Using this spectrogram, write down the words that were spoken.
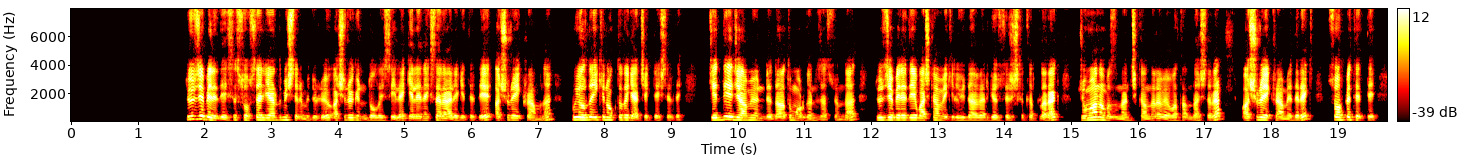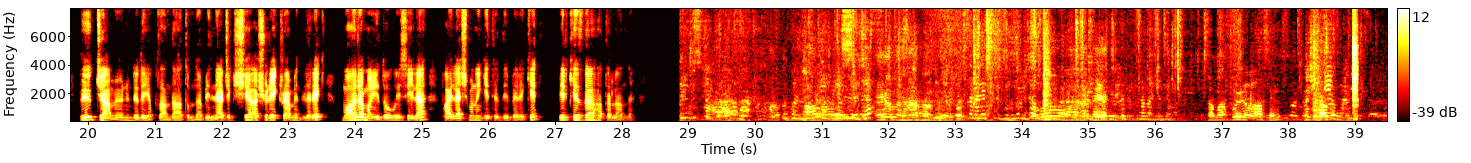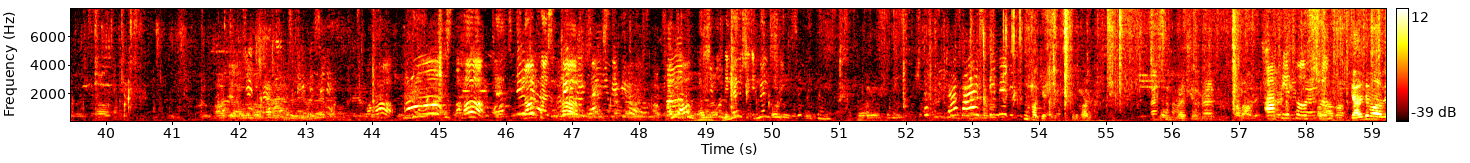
Düzce Belediyesi Sosyal Yardım İşleri Müdürlüğü aşure günü dolayısıyla geleneksel hale getirdiği aşure ikramını bu yılda iki noktada gerçekleştirdi. Ceddiye Cami önünde dağıtım organizasyonuna Düzce Belediye Başkan Vekili Hüdaver Gösterişli katılarak Cuma namazından çıkanlara ve vatandaşlara aşure ikram ederek sohbet etti. Büyük Cami önünde de yapılan dağıtımda binlerce kişiye aşure ikram edilerek Muharrem ayı dolayısıyla paylaşmanın getirdiği bereket bir kez daha hatırlandı. Tamam buyurun al senin. Kaşık aldın mı? Aha! Ne yaparsın? Ha. Hadi al. O ileri ileri. Afiyet olsun. Geldim abi.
